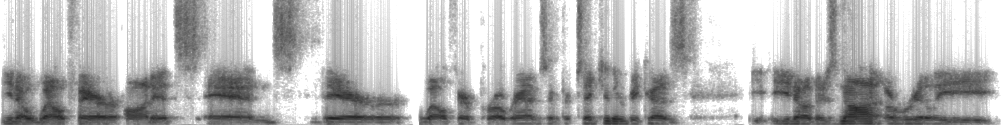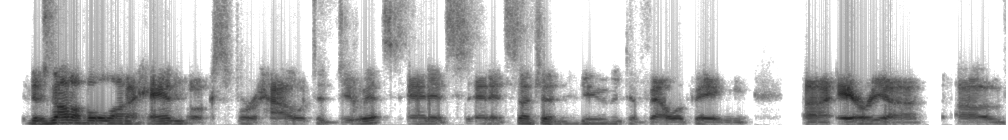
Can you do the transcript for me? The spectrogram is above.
you know welfare audits and their welfare programs in particular because you know there's not a really there's not a whole lot of handbooks for how to do it and it's and it's such a new developing uh, area of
